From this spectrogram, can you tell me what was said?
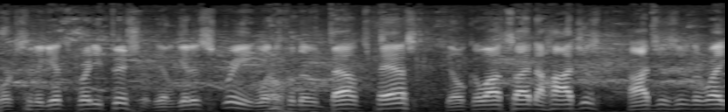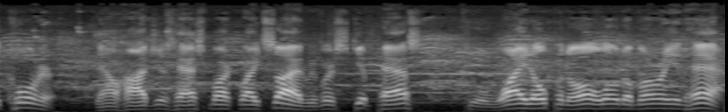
Works it against Brady Fisher. They'll get a screen. Looks oh. for the bounce pass. They'll go outside to Hodges. Hodges in the right corner. Now Hodges, hash mark right side. Reverse skip pass to a wide open all alone Marion Hatch.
